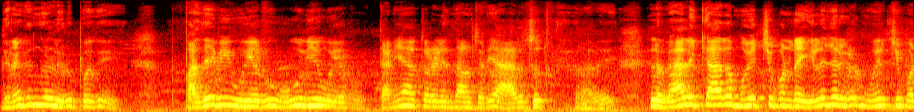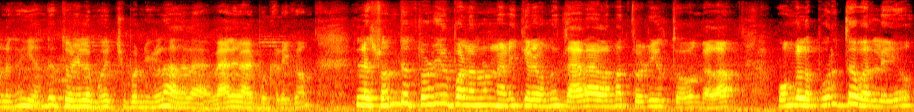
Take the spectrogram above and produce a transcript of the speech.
கிரகங்கள் இருப்பது பதவி உயர்வு ஊதிய உயர்வு தனியார் துறையில் இருந்தாலும் சரி அரசு துறையினாலும் இல்லை வேலைக்காக முயற்சி பண்ணுற இளைஞர்கள் முயற்சி பண்ணுங்கள் எந்த துறையில் முயற்சி பண்ணீங்களோ அதில் வேலை வாய்ப்பு கிடைக்கும். இல்லை சொந்த தொழில் பண்ணணும்னு நினைக்கிறவங்க தாராளமாக தொழில் துவங்கலாம். உங்களை பொறுத்தவரையிலையும்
